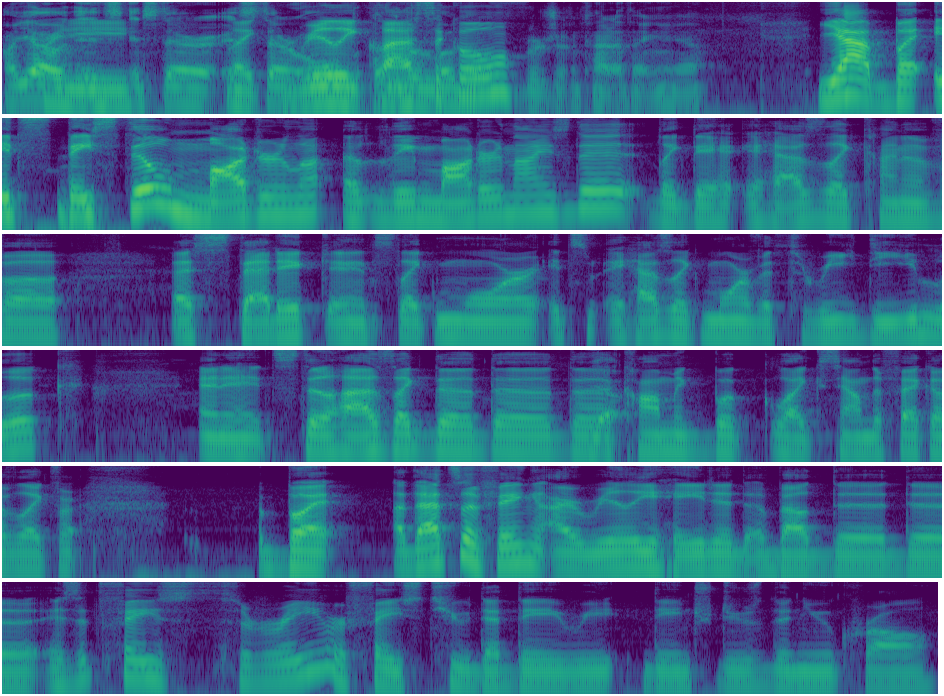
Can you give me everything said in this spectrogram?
oh yeah pretty, it's, it's their it's like their really old, classical version kind of thing yeah Yeah, but it's they still modern uh, they modernized it. Like they it has like kind of a aesthetic and it's like more it's it has like more of a 3D look and it still has like the the the Yeah. comic book like sound effect of like for, but that's a thing I really hated about the the is it phase 3 or phase 2 that they re, they introduced the new crawl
